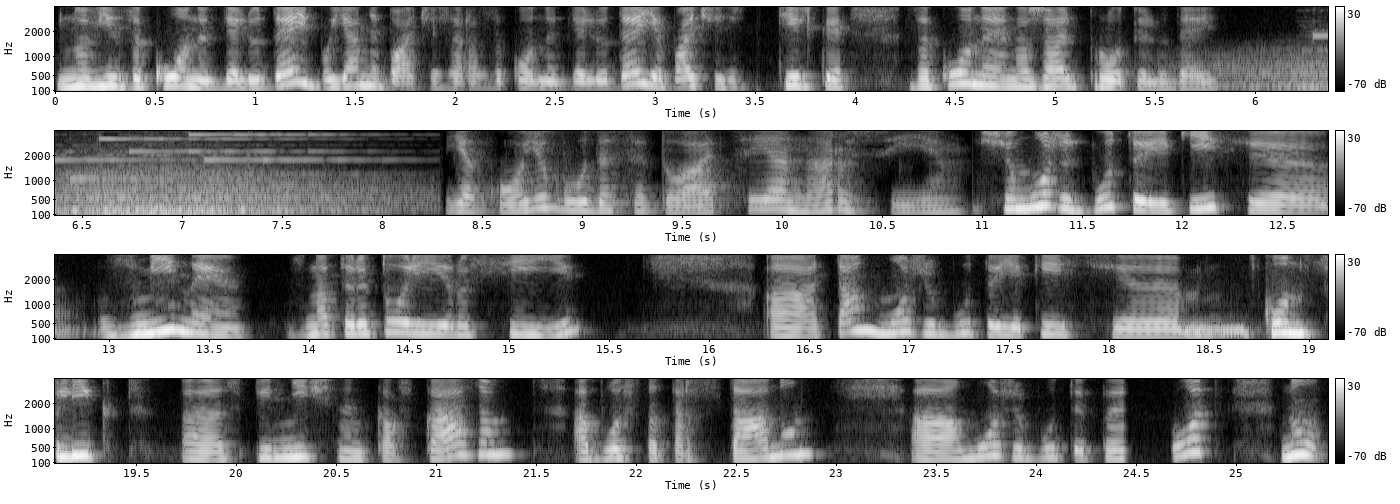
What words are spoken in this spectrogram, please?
нові закони для людей. Бо я не бачу зараз закони для людей. Я бачу тільки закони, на жаль, проти людей. Якою буде ситуація на Росії? Що можуть бути якісь е, зміни на території Росії. Там може бути якийсь е, конфлікт е, з Північним Кавказом або з Татарстаном. Може бути переход. Ну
